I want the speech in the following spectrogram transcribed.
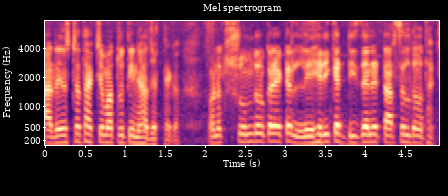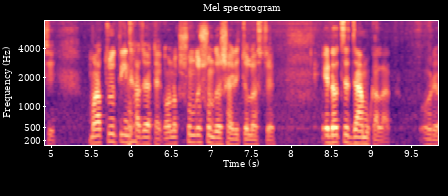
আর রেঞ্জটা থাকছে মাত্র তিন হাজার টাকা। অনেক সুন্দর করে একটা লেহেরিকার ডিজাইনের টার্সেল দেওয়া থাকছে। মাত্র তিন হাজার টাকা। অনেক সুন্দর সুন্দর শাড়ি চলে আসছে। এটা হচ্ছে জাম কালার ওরে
